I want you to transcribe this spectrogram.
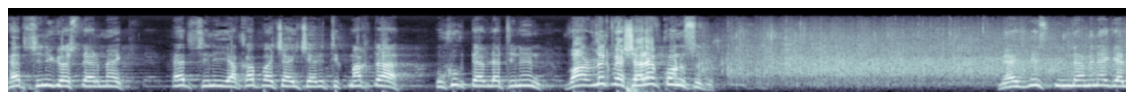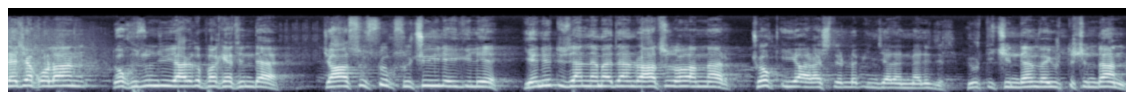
Hepsini göstermek, hepsini yaka paça içeri tıkmak da hukuk devletinin varlık ve şeref konusudur. Meclis gündemine gelecek olan 9. yargı paketinde casusluk suçu ile ilgili yeni düzenlemeden rahatsız olanlar çok iyi araştırılıp incelenmelidir. Yurt içinden ve yurt dışından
